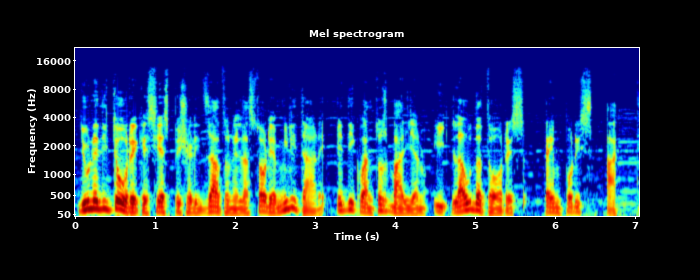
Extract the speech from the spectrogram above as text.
di un editore che si è specializzato nella storia militare e di quanto sbagliano i laudatores temporis acti.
